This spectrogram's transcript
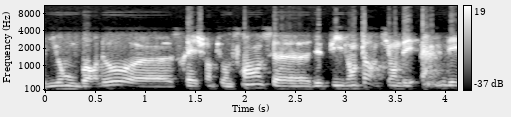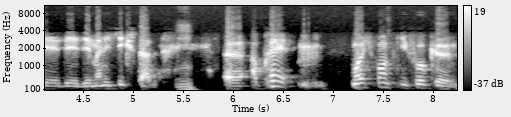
Lyon ou Bordeaux seraient champions de France depuis longtemps, qui ont des, des, des- des magnifiques stades. Mm. Euh, après, moi je pense qu'il faut que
